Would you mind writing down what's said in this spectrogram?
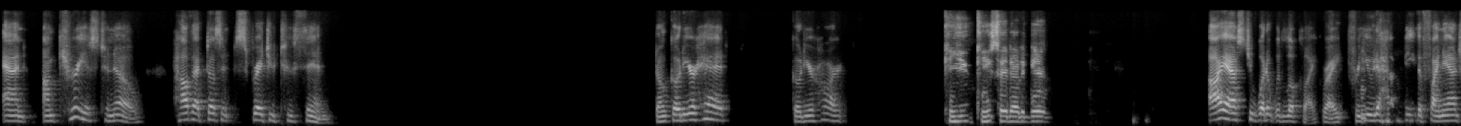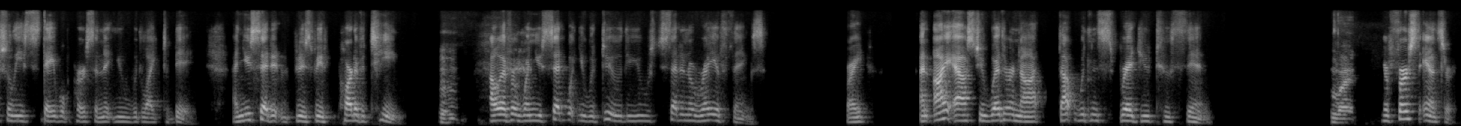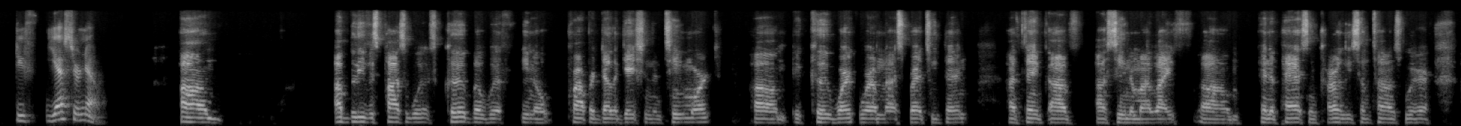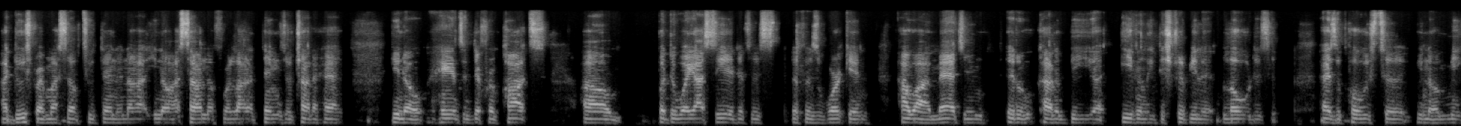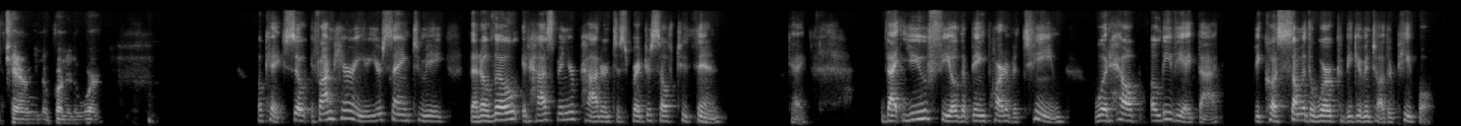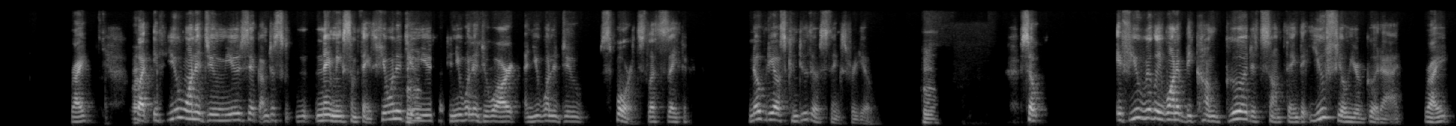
And I'm curious to know how that doesn't spread you too thin. Don't go to your head, go to your heart. Can you, can you say that again? I asked you what it would look like, right? For you to have, be the financially stable person that you would like to be. And you said it would be part of a team. Mhm. However, when you said what you would do, you said an array of things. Right? And I asked you whether or not that wouldn't spread you too thin. Right. Your first answer, do you, yes or no? Um, I believe it's possible it could, but with, you know, proper delegation and teamwork, um, it could work where I'm not spread too thin. I think I've, I've seen in my life, um, in the past and currently sometimes where I do spread myself too thin and I, you know, I sign up for a lot of things or try to have, you know, hands in different pots. Um, but the way I see it, if it's, if it's working how I imagine, it'll kind of be a evenly distributed load as, as opposed to, you know, me carrying the brunt of the work. Okay, so if I'm hearing you, you're saying to me that although it has been your pattern to spread yourself too thin, okay, that you feel that being part of a team would help alleviate that because some of the work could be given to other people. Right? Right. But if you want to do music, I'm just naming some things. If you want to do Mhm. music and you want to do art and you want to do sports, let's say, nobody else can do those things for you. Hmm. So if you really want to become good at something that you feel you're good at, right?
